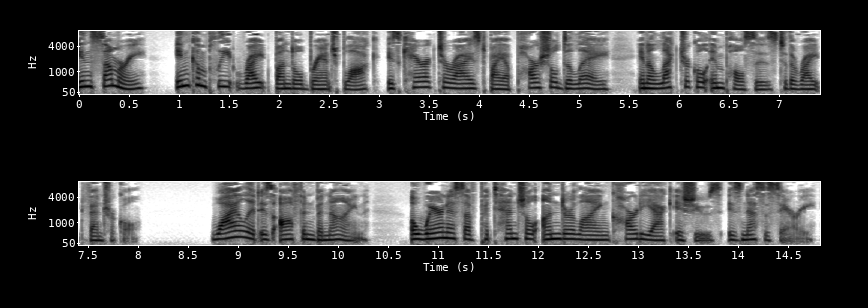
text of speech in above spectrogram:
In summary, Incomplete right bundle branch block is characterized by a partial delay in electrical impulses to the right ventricle. While it is often benign, awareness of potential underlying cardiac issues is necessary.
